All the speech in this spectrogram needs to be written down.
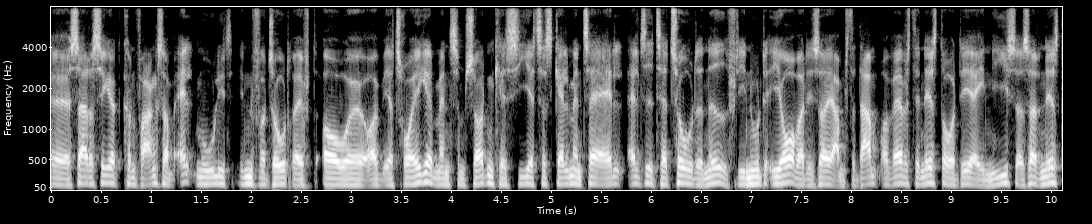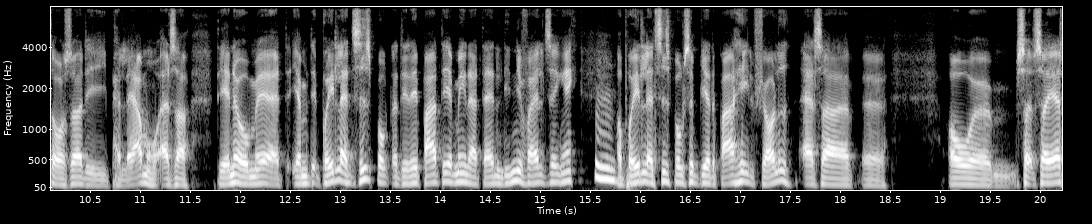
øh, så er der sikkert konferencer om alt muligt inden for togdrift, og, øh, og jeg tror ikke, at man som sådan kan sige, at så skal man tage al, altid tage toget ned, fordi nu i år var det så i Amsterdam, og hvad hvis det næste år det er i Nice, og så er det næste år så er det i Palermo. Altså, det ender jo med, at jamen, det, på et eller andet tidspunkt, og det er bare det, jeg mener, at der er en linje for alting, ikke? Mm. Og på et eller andet tidspunkt, så bliver det bare helt fjollet. Altså, øh, og øh, så, så jeg,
